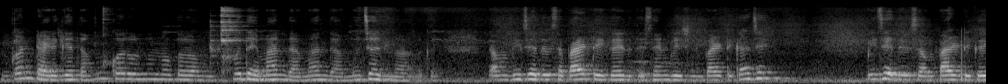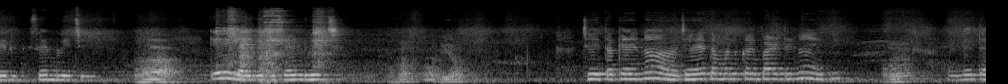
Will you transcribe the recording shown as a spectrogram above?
કંટાળી ગયા તા. હું કરું નું ન કરું બધાય માંદા માંદા મજા જ ન આવે કંઈ. આમ બીજે દિવસે પાર્ટી કરી હતી સેન્ડવિચની પાર્ટી. કાજે? બીજે દિવસે આમ પાર્ટી કરી હતી સેન્ડવિચની. કેવી લાગી હતી સેન્ડવિચ? જઈ તો ક્યાંય ન જઈએ તો મને કંઈ પાર્ટી ન આપી. મેં તો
